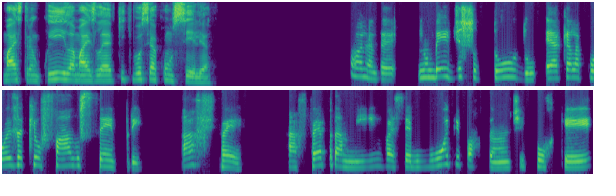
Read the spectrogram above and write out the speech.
mais tranquila, mais leve? O que que você aconselha? Olha, André, no meio disso tudo, é aquela coisa que eu falo sempre, a fé. A fé para mim vai ser muito importante, porque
